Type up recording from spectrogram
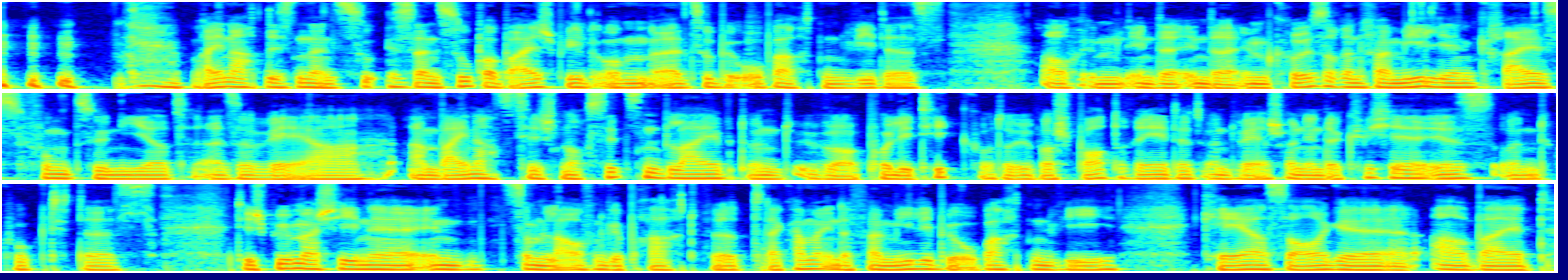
Weihnachten ist ein, ist ein super Beispiel, um äh, zu beobachten, wie das auch im, in der, in der, im größeren Familienkreis funktioniert. Also wer am Weihnachtstisch noch sitzen bleibt und über Politik oder über Sport redet und wer schon in der Küche ist und guckt, dass die Spülmaschine in, zum Laufen gebracht wird. Da kann man in der Familie beobachten, wie Care, Sorge, Arbeit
